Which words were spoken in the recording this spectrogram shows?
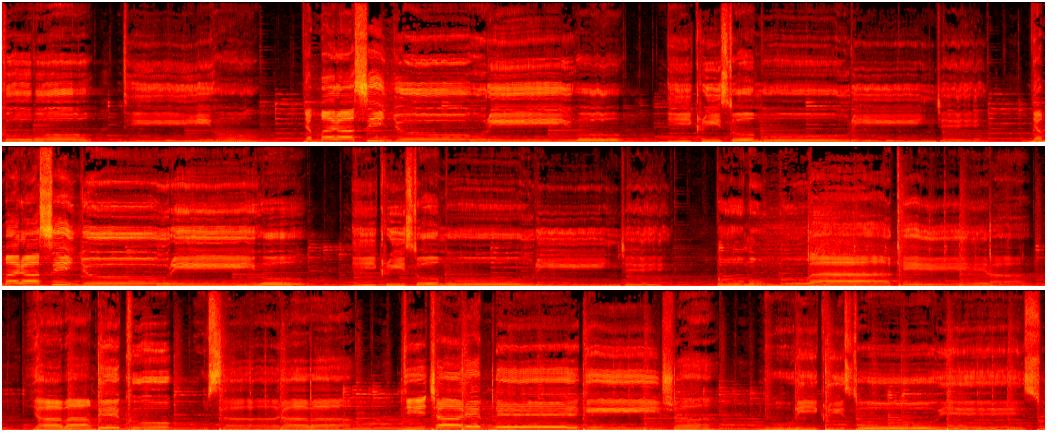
Kubu dijo, nyamara sinjuriho, ni Kristo murinje, llamará sin yurijo, ni Cristo murinje, o Icharem negisha Muri Kristo Jesu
